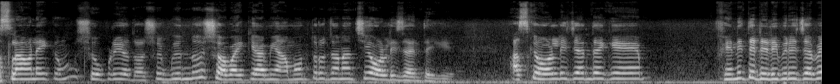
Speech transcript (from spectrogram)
আসসালামু আলাইকুম, সুপ্রিয় দর্শকবিন্দু, সবাইকে আমি আমন্ত্রণ জানাচ্ছি অল ডিজাইন থেকে। আজকে অল ডিজাইন থেকে ফেনীতে ডেলিভারি যাবে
